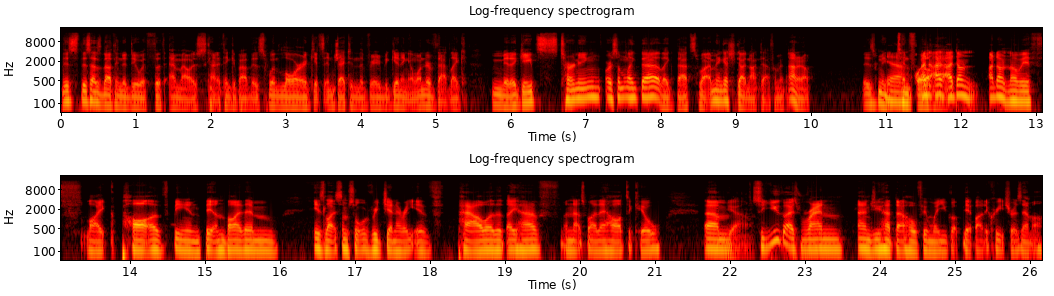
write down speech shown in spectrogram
this this has nothing to do with with Emma. I was just kind of thinking about this when Laura gets injected in the very beginning. I wonder if that like mitigates turning or something like that. Like that's why. I mean, I guess she got knocked out from it. I don't know. Is maybe yeah, tinfoil. I, I, I don't, I don't know if like part of being bitten by them is like some sort of regenerative power that they have, and that's why they're hard to kill. Um, Yeah. So you guys ran, and you had that whole thing where you got bit by the creature as Emma.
